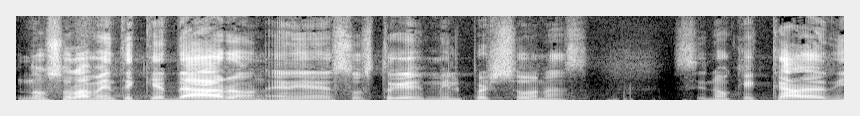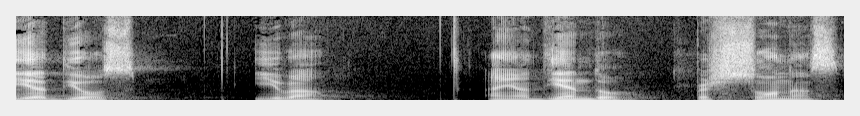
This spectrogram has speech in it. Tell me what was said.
no solamente quedaron en esos tres mil personas, sino que cada día Dios iba añadiendo personas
